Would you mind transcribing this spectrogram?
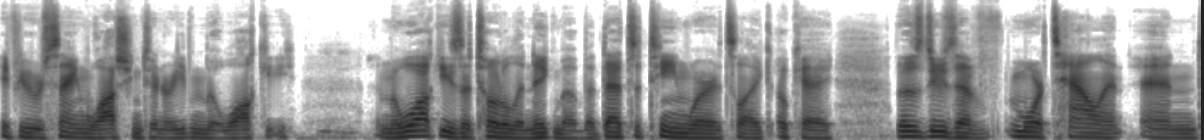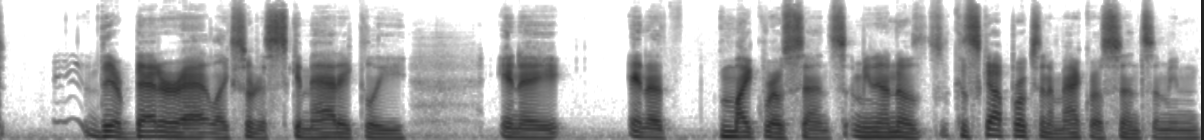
if you were saying Washington or even Milwaukee. And Milwaukee's a total enigma, but that's a team where it's like, okay, those dudes have more talent and they're better at like sort of schematically in a in a micro sense. I mean, I know because Scott Brooks in a macro sense. I mean,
